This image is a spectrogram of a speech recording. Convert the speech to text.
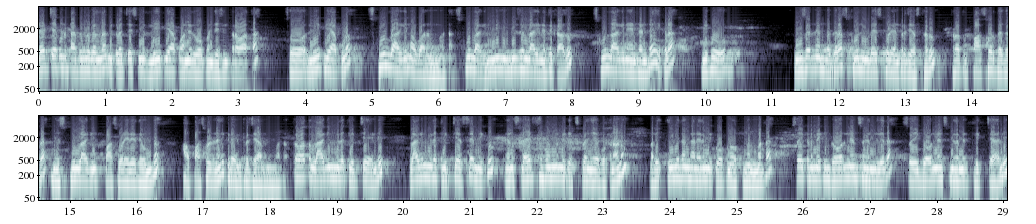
లేట్ చేయకుండా టాపిక్లకు వెళ్దాం. ఇక్కడ వచ్చేసి మీరు లీప్ యాప్ అనేది ఓపెన్ చేసిన తర్వాత సో లీప్ యాప్లో స్కూల్ లాగిన్ అవ్వాలన్నమాట. స్కూల్ లాగిన్ మీ ఇండివిజువల్ లాగిన్ అయితే కాదు. స్కూల్ లాగిన్ ఏంటంటే ఇక్కడ మీకు యూజర్ నేమ్ దగ్గర స్కూల్ యూడేస్ కూడా ఎంటర్ చేస్తారు. తర్వాత పాస్వర్డ్ దగ్గర మీ స్కూల్ లాగిన్ పాస్వర్డ్ ఏదైతే ఉందో ఆ పాస్వర్డ్ అనేది ఇక్కడ ఎంటర్ చేయాలన్నమాట. తర్వాత లాగిన్ మీద క్లిక్ చేయండి. లాగిన్ మీద క్లిక్ చేస్తే మీకు నేను స్లైడ్స్ రూపంలో మీకు ఎక్స్ప్లెయిన్ చేయబోతున్నాను. మరి ఈ విధంగా అనేది మీకు ఓపెన్ అవుతుంది అనమాట సో ఇక్కడ మీకు గవర్నెన్స్ అని ఉంది కదా సో ఈ గవర్నెన్స్ మీద మీరు క్లిక్ చేయాలి.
